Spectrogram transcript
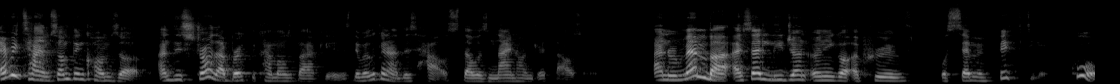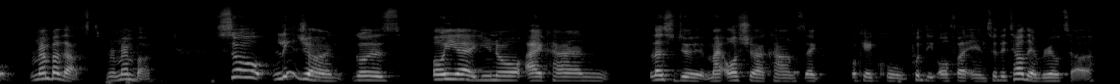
every time something comes up, and the straw that broke the camel's back is they were looking at this house that was 900,000. And remember, I said Legion only got approved for 750. Cool. Remember that. Remember. So Legion goes, Oh yeah, you know, I can let's do it. My offshore accounts, like, okay, cool, put the offer in. So they tell their realtor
